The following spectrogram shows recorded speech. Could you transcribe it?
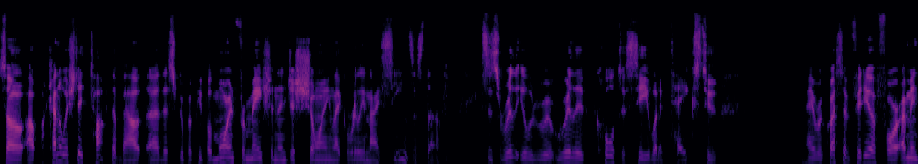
So I, I kind of wish they talked about uh, this group of people more information than just showing like really nice scenes and stuff. Because it's really it would be really cool to see what it takes to. I request a video for. I mean,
